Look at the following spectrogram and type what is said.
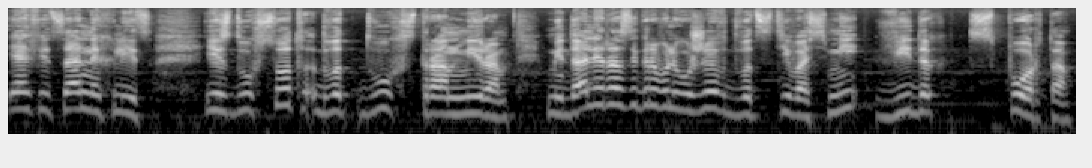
и официальных лиц из 202 стран мира. Медали разыгрывали уже в 28 видах спорта.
